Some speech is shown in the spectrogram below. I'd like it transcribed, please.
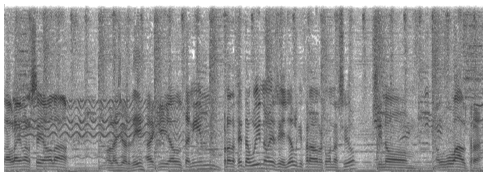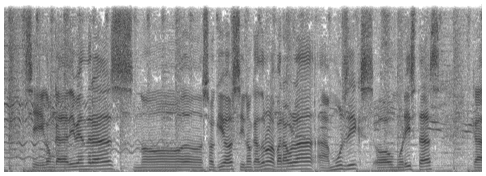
Hola, Blai Mercè, hola. Hola, Jordi. Aquí el tenim, però de fet avui no és ell el que farà la recomanació, sinó algú altre. Sí, com cada divendres, no sóc jo, sinó que dono la paraula a músics o humoristes que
